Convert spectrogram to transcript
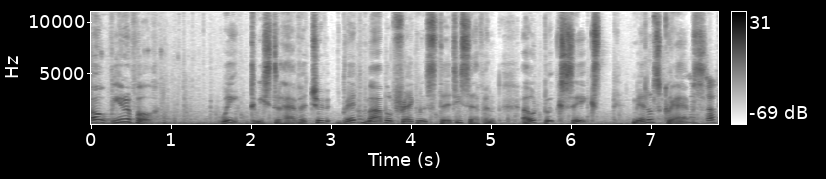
oh, beautiful. Wait, do we still have a trophy? Red marble fragments 37, old book 6, metal scraps. stuff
